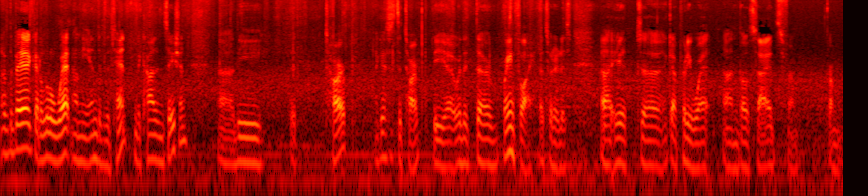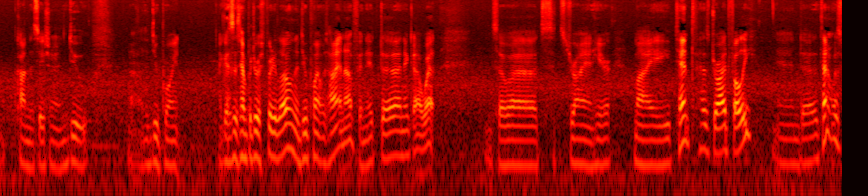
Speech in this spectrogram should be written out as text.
of the bag got a little wet on the end of the tent from the condensation. Uh, the the tarp, I guess it's the tarp, the uh, or the, the rainfly. That's what it is. Uh, it, uh, got pretty wet on both sides from from condensation and dew. Uh, the dew point, I guess the temperature was pretty low and the dew point was high enough, and it uh, and it got wet. And so it's it's dry in here. My tent has dried fully, and uh, the tent was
